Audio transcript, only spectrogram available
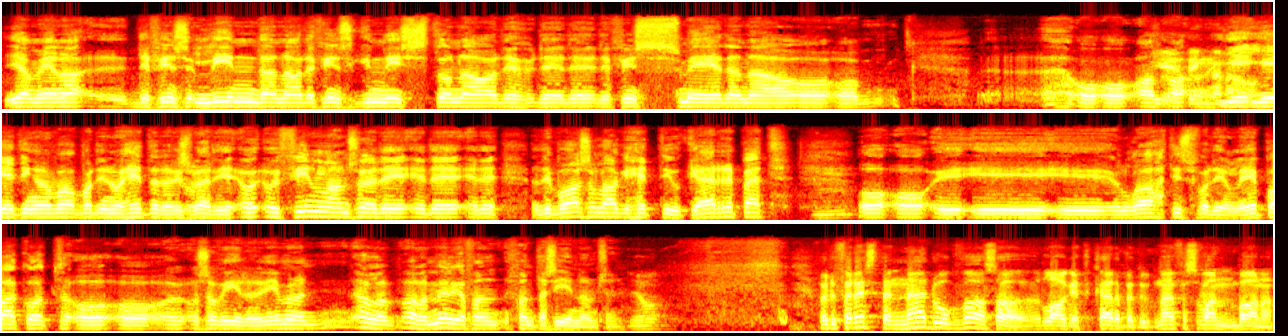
jag menar, det finns lindarna det finns gnistorna det, det, det, det finns smederna och, och och, och, all- Getingarna getingarna, vad, vad det nu heter där i Sverige. Och, och i Finland så är det, är det, är det, det Vasalaget hette ju Kärpät och, och i, i, i Lahtis var det Lepakot och, och, och så vidare. Jag menar, alla, alla möjliga fan, fantasinamn sen. Ja. Hördu förresten, när dog Vasa-laget Kärpät ut? När försvann banan?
